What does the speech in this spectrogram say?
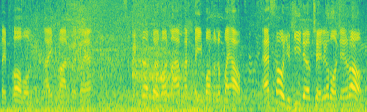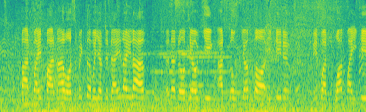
เต็มข้อผมไอ้ผ่านเปิดไปฮะ สเปกเตอร์เปิดฮอนมาอันตีบอลมันลงไปเอ้าแอสเซลอยู่ที่เดิมเฉยเลยครับอกเจเนอรัลปาดไปปาดมาบอกสเปกเตอร์พยายามจะได้ไล่ล่าแล้วนั่นโดเทลยิงอัดลงย้ำต่ออีกทีหนึ่งมินวันคว้างไปอีกที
